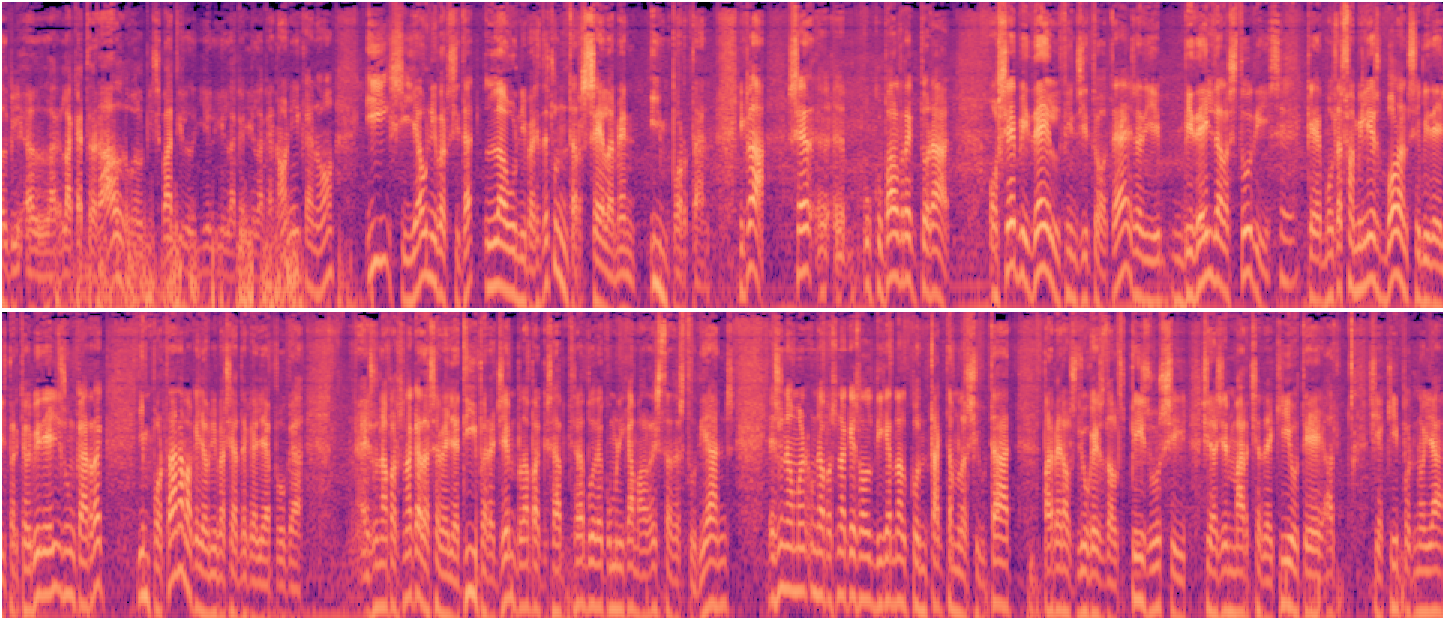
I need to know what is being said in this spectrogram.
el, el, la, la catedral, o el bisbat i, i, i, la, i la canònica, no? I si hi ha universitat, la universitat és un tercer element important. I clar, ser, eh, ocupar el rectorat, o ser videll fins i tot, eh? és a dir, videll de l'estudi, sí. que moltes famílies volen ser videll, perquè el videll és un càrrec important en aquella universitat d'aquella època. És una persona que ha de saber llatí, per exemple, perquè s'ha de poder comunicar amb la resta d'estudiants. És una, una persona que és el, diguem el contacte amb la ciutat, per veure els lloguers dels pisos, si, si la gent marxa d'aquí o té... Si aquí doncs, no hi ha...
